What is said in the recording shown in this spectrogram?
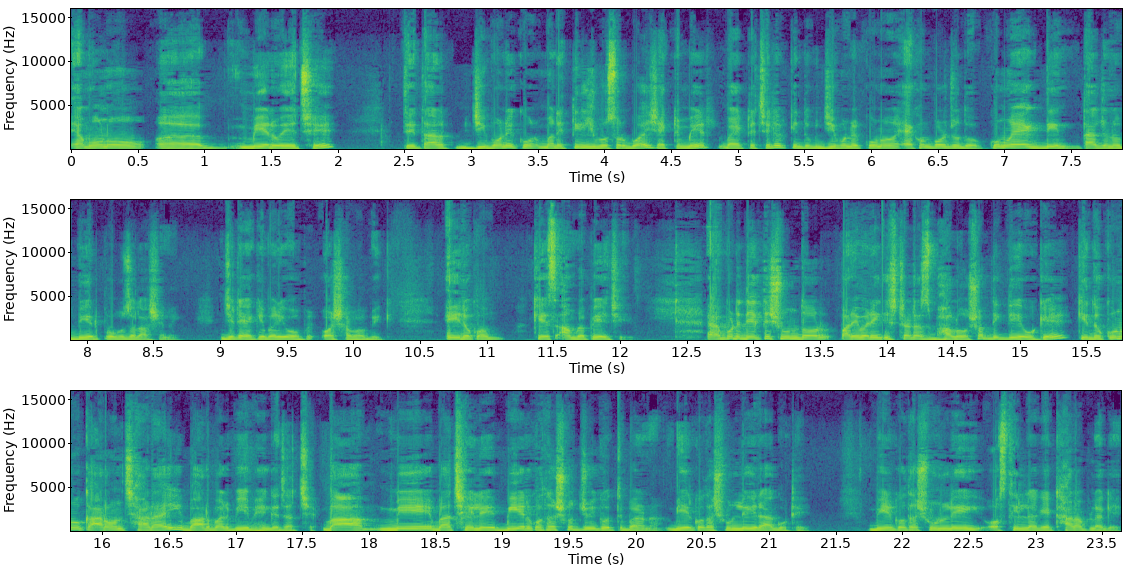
এমনও মেয়ে রয়েছে যে তার জীবনে মানে তিরিশ বছর বয়স একটা মেয়ের বা একটা ছেলের, কিন্তু জীবনের কোনো, এখন পর্যন্ত কোনো একদিন তার জন্য বিয়ের প্রপোজাল আসে নাই। যেটা একেবারে অস্বাভাবিক। এইরকম কেস আমরা পেয়েছি। এরপরে দেখতে সুন্দর, পারিবারিক স্ট্যাটাস ভালো, সব দিক দিয়ে ওকে কিন্তু কোনো কারণ ছাড়াই বারবার বিয়ে ভেঙে যাচ্ছে। বা মেয়ে বা ছেলে বিয়ের কথা সহ্যই করতে পারে না। বিয়ের কথা শুনলেই রাগ ওঠে। বিয়ের কথা শুনলেই অস্থির লাগে, খারাপ লাগে।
